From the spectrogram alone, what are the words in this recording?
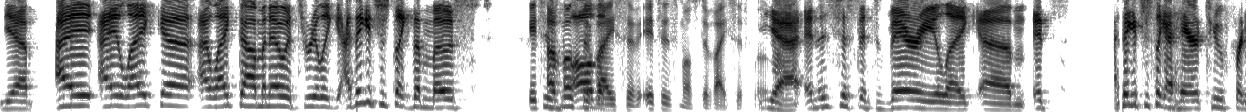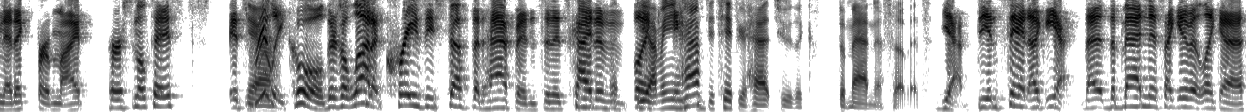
yeah i i like uh i like domino it's really I think it's just like the most it's his most all the- divisive. It's his most divisive movie. yeah and it's just it's very like um it's i think it's just like a hair too frenetic for my personal tastes it's Yeah. really cool there's a lot of crazy stuff that happens and it's kind of like yeah. I mean, you have to tip your hat to the the madness of it. yeah, the insane, like yeah, the the madness. I give it like a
